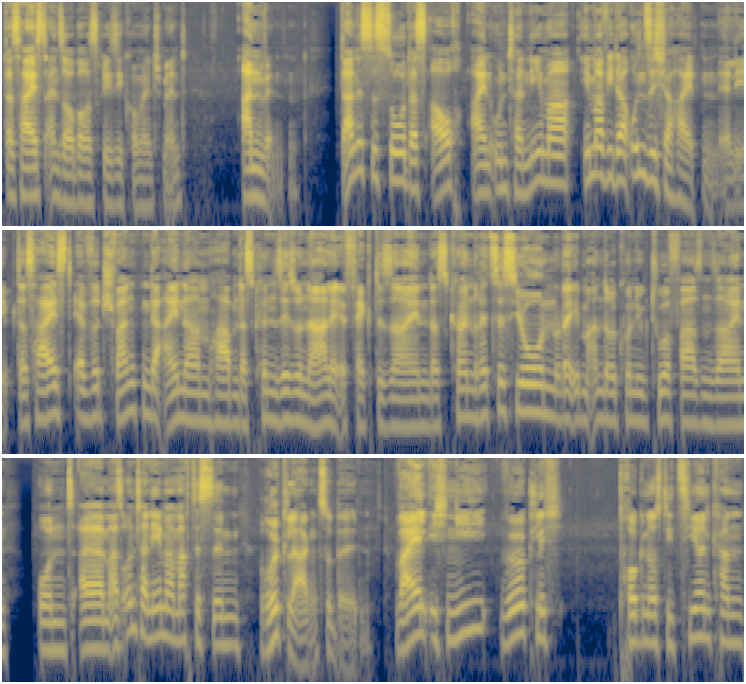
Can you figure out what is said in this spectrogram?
Das heißt, ein sauberes Risikomanagement anwenden. Dann ist es so, dass auch ein Unternehmer immer wieder Unsicherheiten erlebt. Das heißt, er wird schwankende Einnahmen haben. Das können saisonale Effekte sein. Das können Rezessionen oder eben andere Konjunkturphasen sein. Und ähm, als Unternehmer macht es Sinn, Rücklagen zu bilden weil ich nie wirklich prognostizieren kann,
